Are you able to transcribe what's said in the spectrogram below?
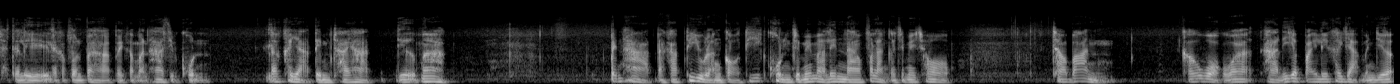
ชายทะเลนะครับตอนพาไปกับมันห้าสิบคน แล้วขยะเต็มชายหาดเยอะมาก เป็นหาดนะครับ ที่อยู่หลังเกาะที่คนจะไม่มาเล่นน้ำฝรั่งก็จะไม่ชอบ ชาวบ้านเขาก็บอกว่าหาดนี้จะไปเลยขยะมันเยอะ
